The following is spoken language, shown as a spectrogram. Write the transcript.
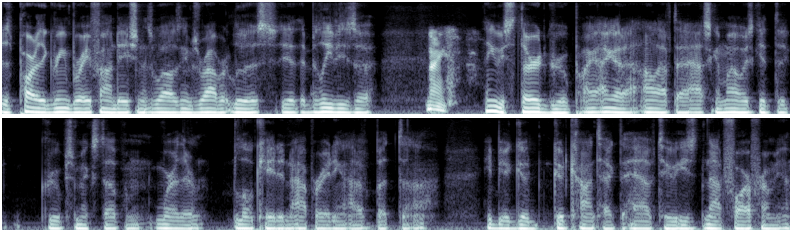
is part of the Green Beret Foundation as well. His name's Robert Lewis. I believe he's a nice. I think he was third group. I, I gotta. I'll have to ask him. I always get the groups mixed up and where they're located and operating out of, but uh, he'd be a good good contact to have too. He's not far from you.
